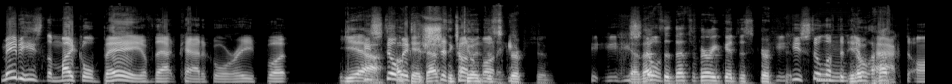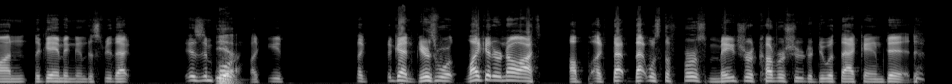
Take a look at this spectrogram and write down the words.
maybe he's the Michael Bay of that category, but yeah, He still makes a that's shit a ton of good money. descripted he, he- he's Yeah, still that's a, that's a very good he, description. he's still left an You don't have- impact on the gaming industry that is important. Like you, like again, Gears of War, like it or not, uh, like that that was the first major cover shooter to do what that game did,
